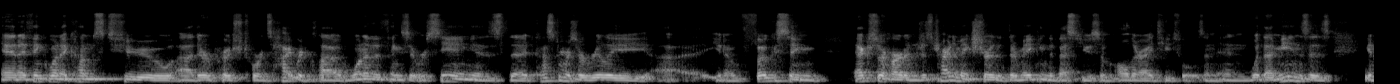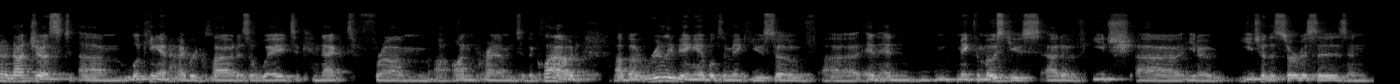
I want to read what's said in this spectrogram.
And I think when it comes to uh, their approach towards hybrid cloud, one of the things that we're seeing is that customers are really, uh, you know, focusing extra hard and just trying to make sure that they're making the best use of all their IT tools. And, and what that means is, you know, not just um, looking at hybrid cloud as a way to connect from uh, on-prem to the cloud, uh, but really being able to make use of uh, and, and make the most use out of each, uh, you know, each of the services and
